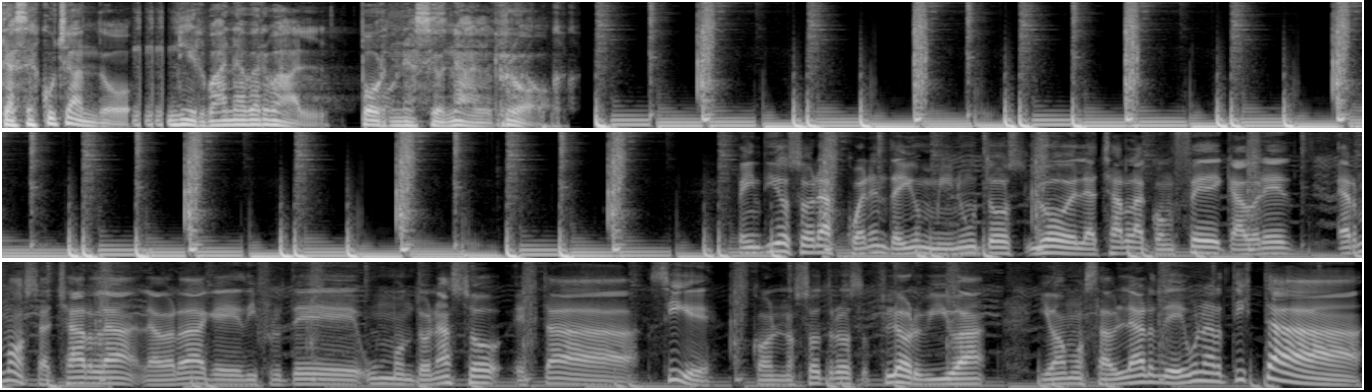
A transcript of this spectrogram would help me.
Estás escuchando Nirvana Verbal por Nacional Rock. 22 horas 41 minutos, luego de la charla con Fede Cabret. Hermosa charla, la verdad que disfruté un montonazo. Está, sigue con nosotros Flor Viva y vamos a hablar de un artista.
